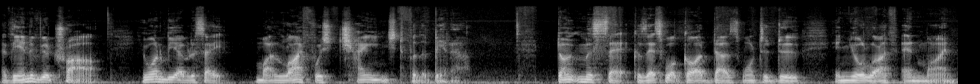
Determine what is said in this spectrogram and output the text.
at the end of your trial, you want to be able to say, "My life was changed for the better." Don't miss that because that's what God does want to do in your life and mine.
